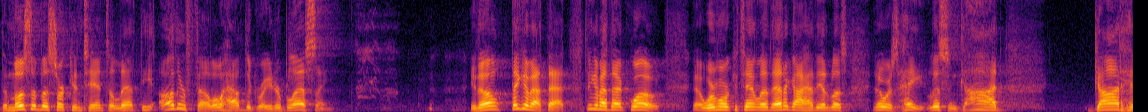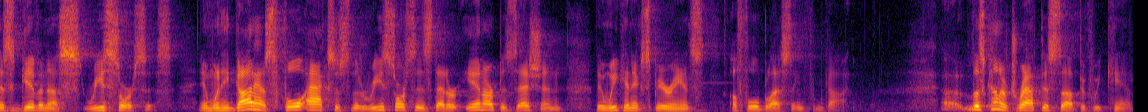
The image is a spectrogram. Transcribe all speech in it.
then most of us are content to let the other fellow have the greater blessing. you know, think about that. Think about that quote. We're more content to let the other guy have the other blessing. In other words, hey, listen, God, God has given us resources. And when God has full access to the resources that are in our possession, then we can experience a full blessing from God. Uh, let's kind of wrap this up if we can.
